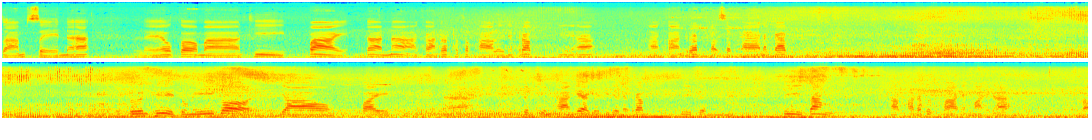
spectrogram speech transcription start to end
สามเสนนะฮะ แล้วก็มาที่ป้ายด้านหน้าอาคารรัฐสภาเลยนะครับนี่ฮะอาคารรัฐสภานะครับพื้นที่ตรงนี้ก็ยาวไปนะฮะเป็นถึงทางแยกเลยทีเดียวนะครับ ที่เป็นที่ตั้ง อาคารรัฐสภาแห่งใหม่นะเรา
